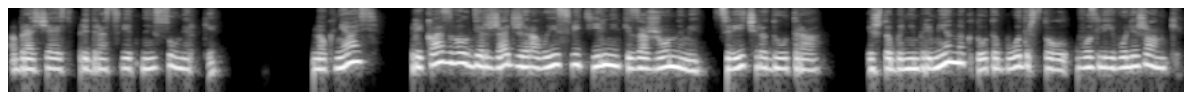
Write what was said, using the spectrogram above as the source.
обращаясь в предрассветные сумерки. Но князь приказывал держать жировые светильники зажженными с вечера до утра, и чтобы непременно кто-то бодрствовал возле его лежанки.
